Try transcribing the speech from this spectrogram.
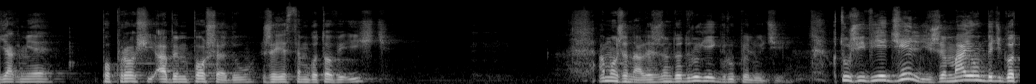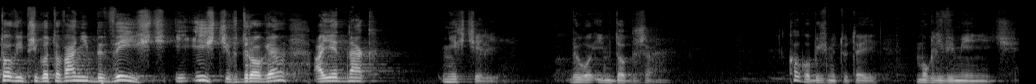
jak mnie poprosi, abym poszedł, że jestem gotowy iść? A może należę do drugiej grupy ludzi, którzy wiedzieli, że mają być gotowi, przygotowani, by wyjść i iść w drogę, a jednak nie chcieli. Było im dobrze. Kogo byśmy tutaj mogli wymienić?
